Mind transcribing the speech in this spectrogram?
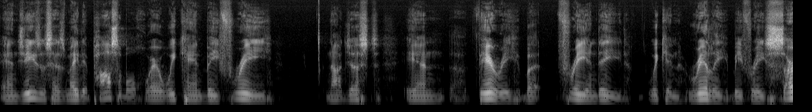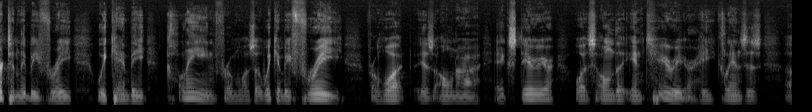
And Jesus has made it possible where we can be free, not just in uh, theory, but free indeed. We can really be free, certainly be free. We can be clean from what, so we can be free from what is on our exterior, what's on the interior. He cleanses, uh,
